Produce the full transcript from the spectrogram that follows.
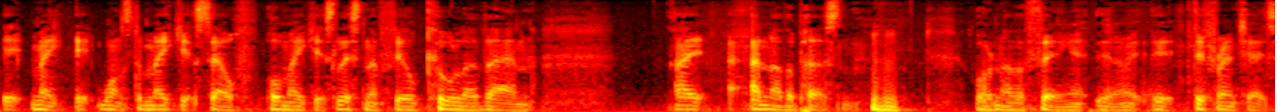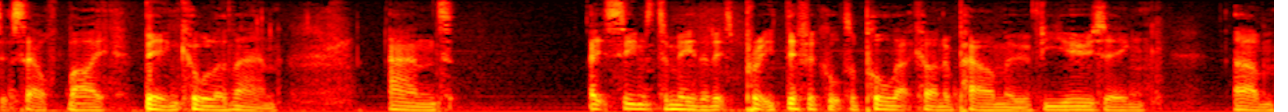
it make it wants to make itself or make its listener feel cooler than a, another person Mhm. or another thing. It, you know, it, it differentiates itself by being cooler than, and it seems to me that it's pretty difficult to pull that kind of power move using um,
